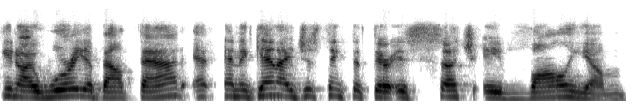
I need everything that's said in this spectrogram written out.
you know, I worry about that. And, and again, I just think that there is such a volume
